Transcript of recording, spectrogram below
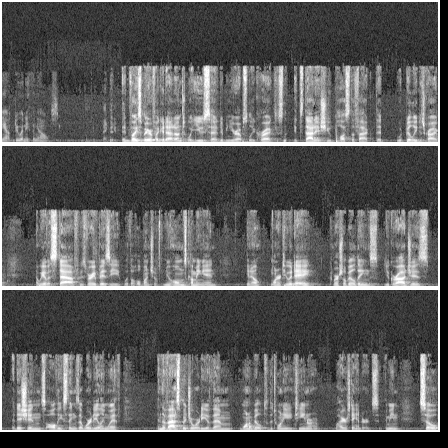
can't do anything else. And Vice Mayor, if I could add on to what you said, I mean, you're absolutely correct. It's, it's that issue plus the fact that what Billy described, we have a staff who's very busy with a whole bunch of new homes coming in, you know, one or two a day, commercial buildings, new garages, additions, all these things that we're dealing with. And the vast majority of them want to build to the 2018 or higher standards. I mean, so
